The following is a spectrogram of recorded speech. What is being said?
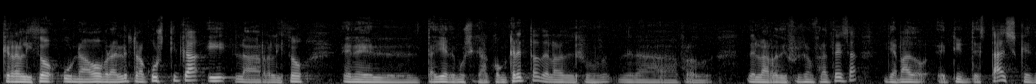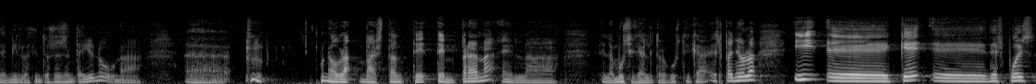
que realizó una obra electroacústica y la realizó en el taller de música concreta de la, de la de la redifusión francesa, llamado Etude de Stage, que es de 1961, una, eh, una obra bastante temprana en la, en la música electroacústica española, y eh, que eh, después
